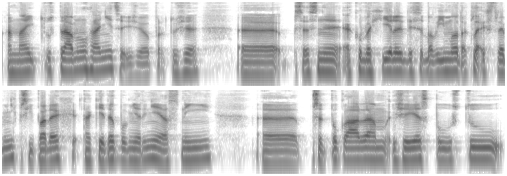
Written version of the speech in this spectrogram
a najít tu správnou hranici, že jo? protože eh, přesně jako ve chvíli, kdy se bavíme o takhle extrémních případech, tak je to poměrně jasný. Eh, předpokládám, že je spoustu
